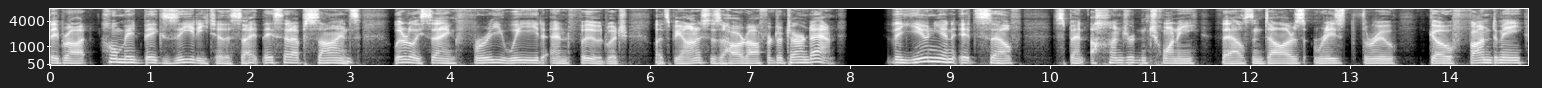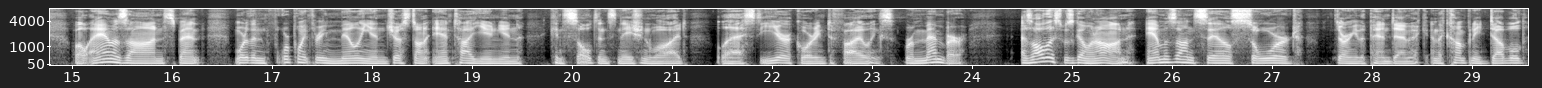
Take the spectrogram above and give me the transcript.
They brought homemade baked ziti to the site. They set up signs literally saying free weed and food, which, let's be honest, is a hard offer to turn down. The union itself spent $120,000 raised through GoFundMe, while Amazon spent more than 4.3 million just on anti-union consultants nationwide last year according to filings. Remember, as all this was going on, Amazon sales soared during the pandemic and the company doubled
